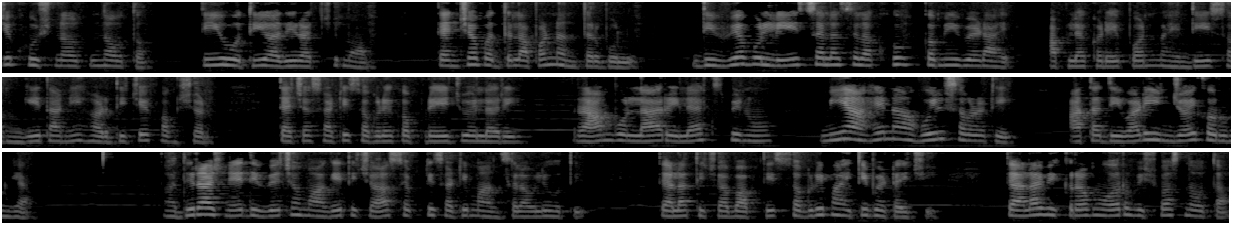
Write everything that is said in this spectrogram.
जे खुश नव नव्हतं. ती होती अधिराजची मॉम त्यांच्याबद्दल आपण नंतर बोलू. दिव्या बोलली चला चला खूप कमी वेळ आहे. आपल्याकडे पण मेहंदी संगीत आणि हळदीचे फंक्शन त्याच्यासाठी सगळे कपडे ज्वेलरी. राम बोलला रिलॅक्स पिनू. मी आहे ना होईल सगळं ठीक. आता दिवाळी एन्जॉय करून घ्या. अधिराजने दिव्याच्या मागे तिच्या सेफ्टीसाठी माणसं लावली होती. त्याला तिच्या बाबतीत सगळी माहिती भेटायची. त्याला विक्रमवर विश्वास नव्हता.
